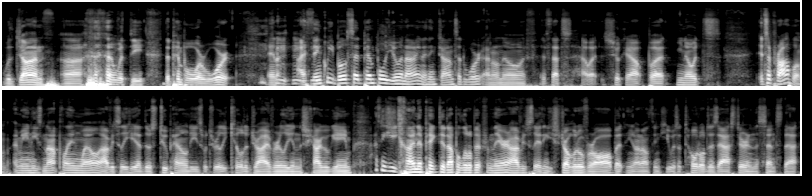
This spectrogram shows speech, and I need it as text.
with John, uh, with the the pimple or wart and I think we both said pimple, you and I, and I think John said wart. I don't know if, if that's how it shook out, but you know, it's it's a problem. I mean, he's not playing well. Obviously, he had those two penalties, which really killed a drive early in the Chicago game. I think he kind of picked it up a little bit from there. Obviously, I think he struggled overall, but you know, I don't think he was a total disaster in the sense that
